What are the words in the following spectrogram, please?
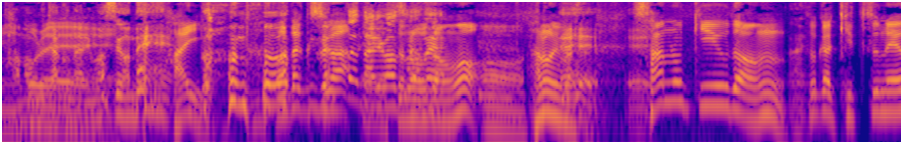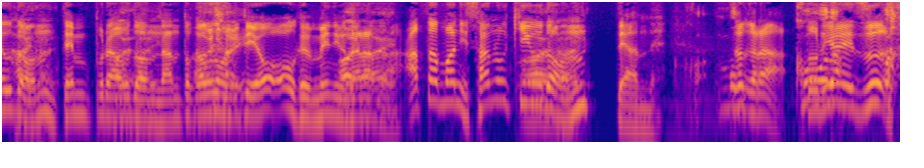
えー頼みたくなりますよね。はい。私は、そのうどんをお頼みましええええた。讃岐うどん、それからきつねうどん、天ぷらうどん、なんとかうどん見てよーくメニュー並んだ頭に讃岐うどんってあんねん。だから、とりあえず、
